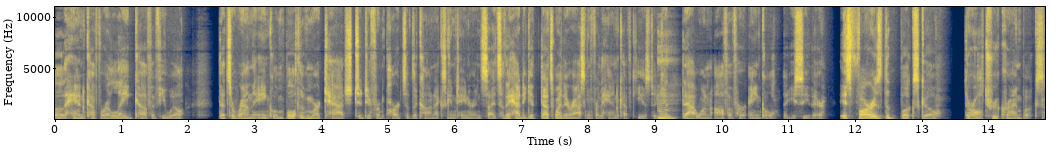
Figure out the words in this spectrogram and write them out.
a handcuff or a leg cuff, if you will, that's around the ankle, and both of them are attached to different parts of the Connex container inside. So they had to get. That's why they were asking for the handcuff keys to get Mm. that one off of her ankle that you see there. As far as the books go, they're all true crime books.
